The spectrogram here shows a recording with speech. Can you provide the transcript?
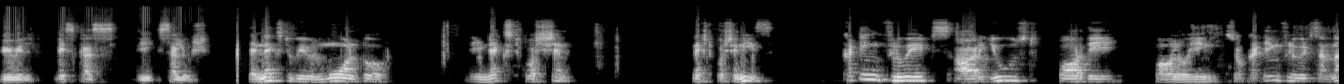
We will discuss the solution. Then next we will move on to the next question. Next question is cutting fluids are used for the following. So cutting fluids ಅನ್ನ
